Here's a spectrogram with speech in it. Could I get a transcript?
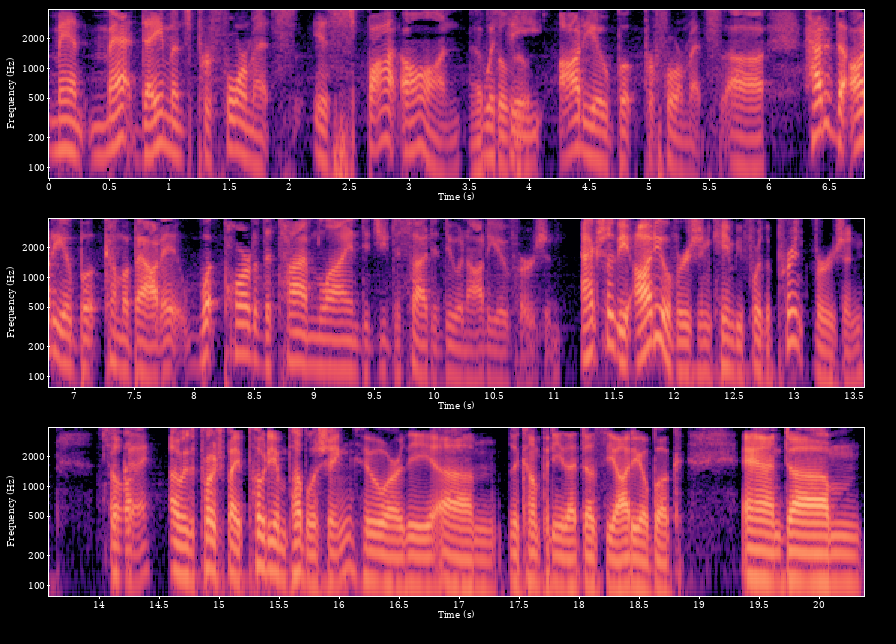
man, Matt Damon's performance is spot on with Absolutely. the audiobook performance. Uh, how did the audiobook come about? It, what part of the timeline did you decide to do an audio version? Actually, the audio version came before the print version. So Okay. I was approached by Podium Publishing, who are the um, the company that does the audiobook, and um,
